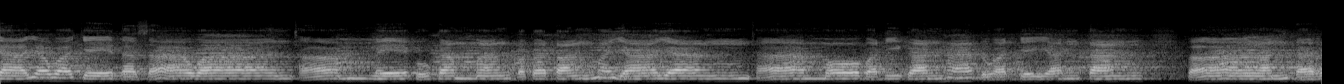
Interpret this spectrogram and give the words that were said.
จายวะเจตสาวานธรรมเมกุกัมมังปะกตังมยายังธรรมโมปฏิกันหาตวัจเจยันตังปันตะเร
